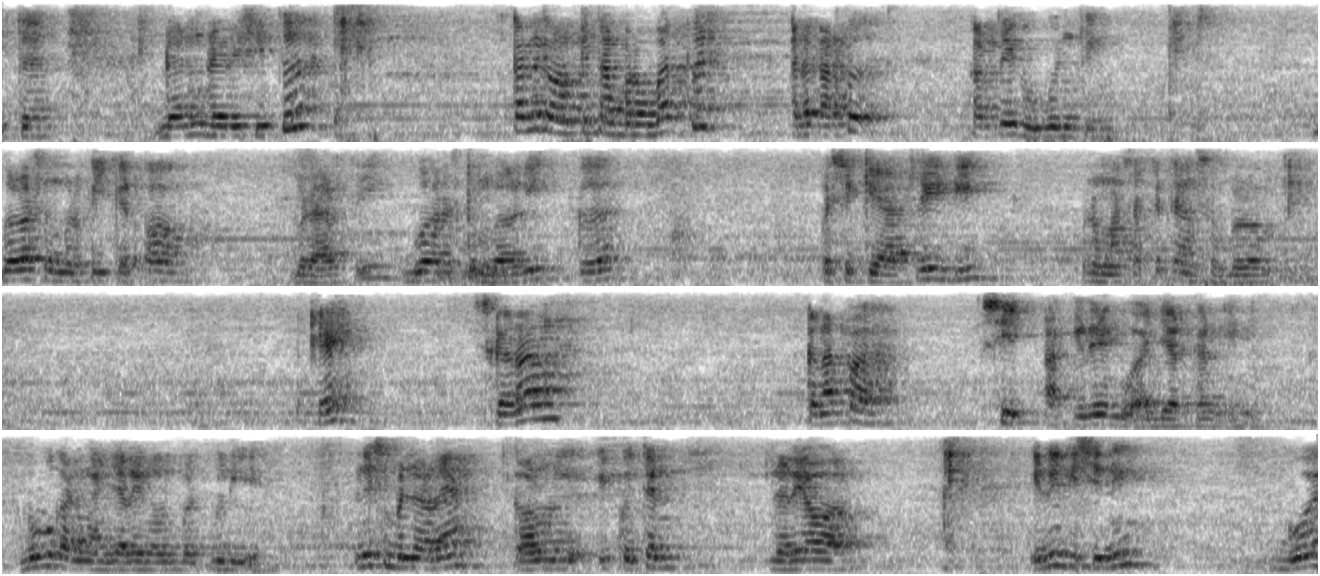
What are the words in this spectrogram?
Itu. Dan dari situ kan kalau kita berobat tuh ada kartu kartunya gue gunting. Gue langsung berpikir oh berarti gue harus kembali ke psikiatri di rumah sakit yang sebelumnya oke? Sekarang kenapa sih akhirnya gue ajarkan ini? Gue bukan ngajarin lo buat beli. Ini sebenarnya kalau ikutin dari awal ini di sini gue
